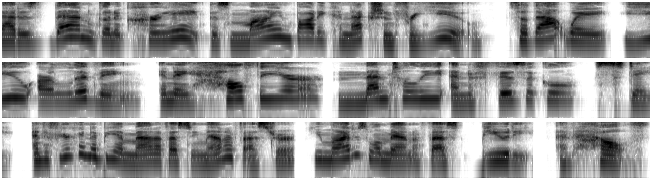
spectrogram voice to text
that is then going to create this mind body connection for you. So that way you are living in a healthier mentally and physical state. And if you're going to be a manifesting manifester, you might as well manifest beauty and health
